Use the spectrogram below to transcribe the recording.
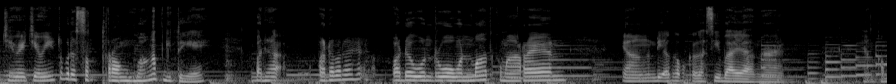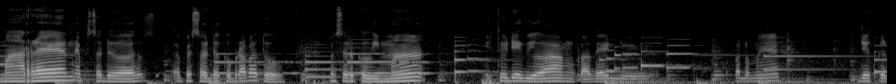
cewek-ceweknya itu pada strong banget gitu ya. Pada pada pada pada Wonder Woman banget kemarin. Yang dianggap kekasih bayangan. Yang kemarin episode episode keberapa tuh? Episode kelima itu dia bilang katanya di apa namanya dia ke,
